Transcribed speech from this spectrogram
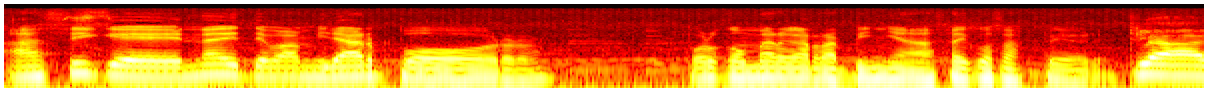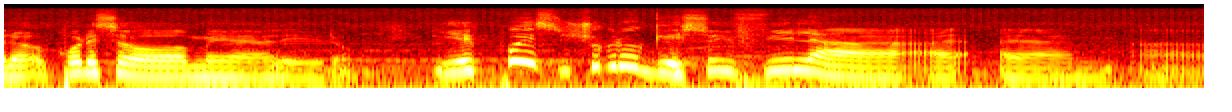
Así que nadie te va a mirar por, por comer garrapiñadas, hay cosas peores. Claro, por eso me alegro. Y después yo creo que soy fiel a... a- a-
